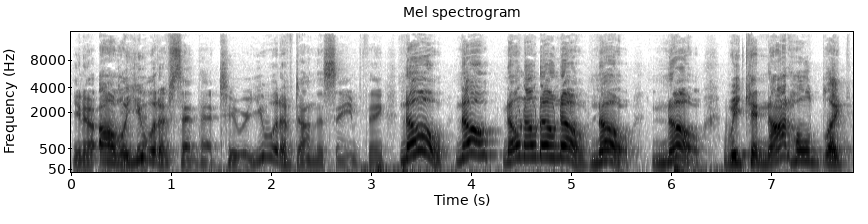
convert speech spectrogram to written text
you know, oh, well, you would have said that too, or you would have done the same thing. No, no, no, no, no, no, no, no. We cannot hold, like,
